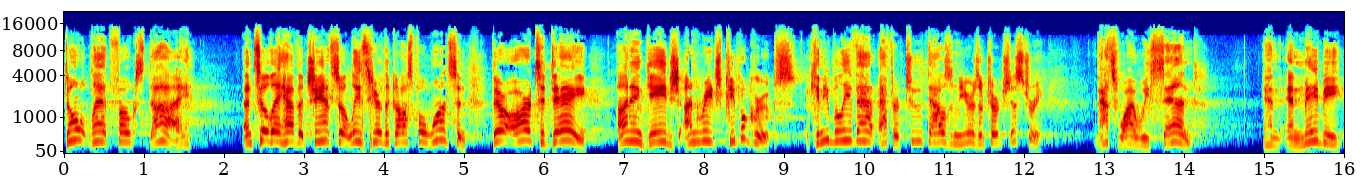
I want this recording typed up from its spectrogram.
don't let folks die until they have the chance to at least hear the gospel once. And there are today unengaged, unreached people groups. Can you believe that after 2,000 years of church history? That's why we send. And, and maybe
